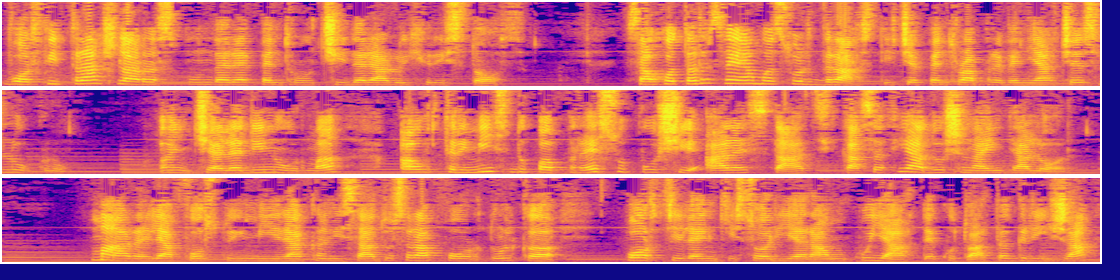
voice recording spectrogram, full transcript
vor fi trași la răspundere pentru uciderea lui Hristos. S-au hotărât să ia măsuri drastice pentru a preveni acest lucru. În cele din urmă, au trimis după presupușii arestați ca să fie aduși înaintea lor. Mare le-a fost uimirea când li s-a dus raportul că porțile închisorii erau încuiate cu toată grija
